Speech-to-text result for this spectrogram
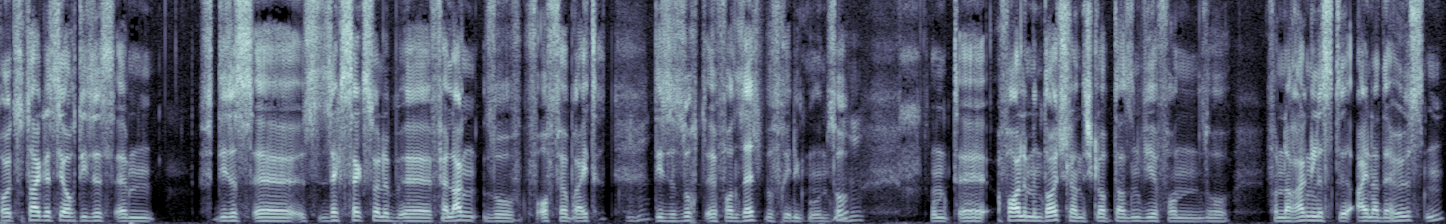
heutzutage ist ja auch dieses, ähm, dieses äh, sex sexuelle äh, Verlangen so oft verbreitet. Mhm. Diese Sucht äh, von Selbstbefriedigung und so. Mhm. Und äh, vor allem in Deutschland, ich glaube, da sind wir von so von der Rangliste einer der höchsten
